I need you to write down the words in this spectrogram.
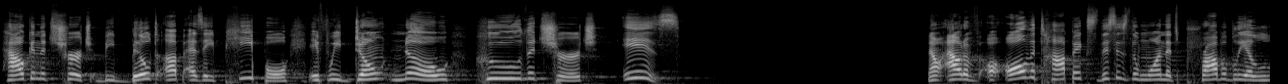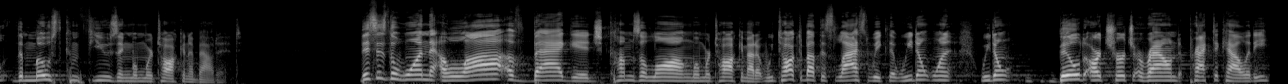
How can the church be built up as a people if we don't know who the church is? Now, out of all the topics, this is the one that's probably a, the most confusing when we're talking about it. This is the one that a lot of baggage comes along when we're talking about it. We talked about this last week that we don't want we don't build our church around practicality.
